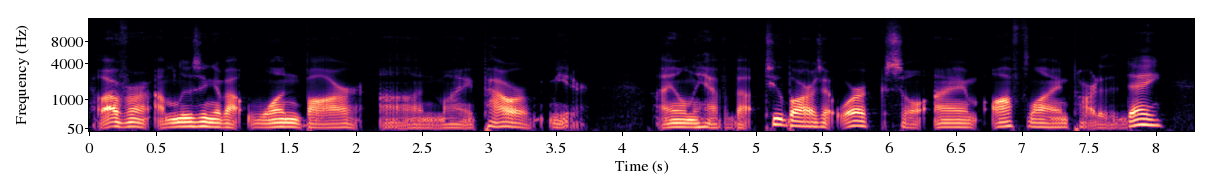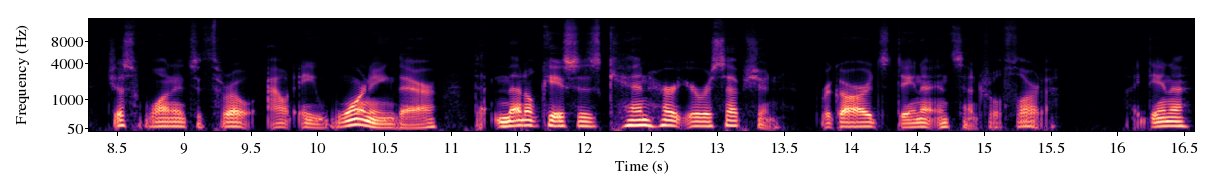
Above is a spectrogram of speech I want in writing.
However, I'm losing about one bar on my power meter. I only have about two bars at work, so I'm offline part of the day. Just wanted to throw out a warning there that metal cases can hurt your reception. Regards, Dana in Central Florida. Hi, Dana.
